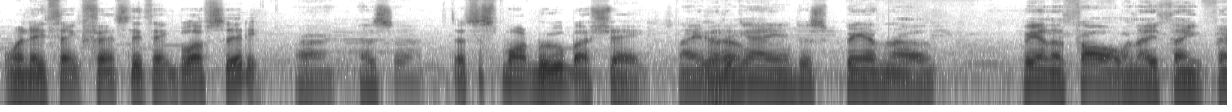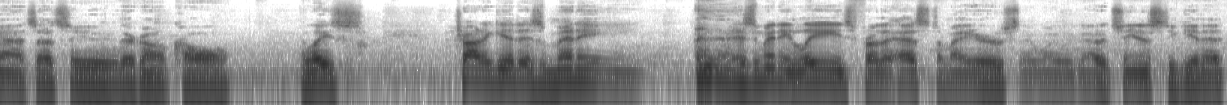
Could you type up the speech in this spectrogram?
when they think fence, they think Bluff City. Right. That's it. That's a smart move by Shane. Name of the game. Just being the being the thought when they think fence. That's who they're going to call. At least try to get as many as many leads for the estimators. That way we got a chance to get it.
